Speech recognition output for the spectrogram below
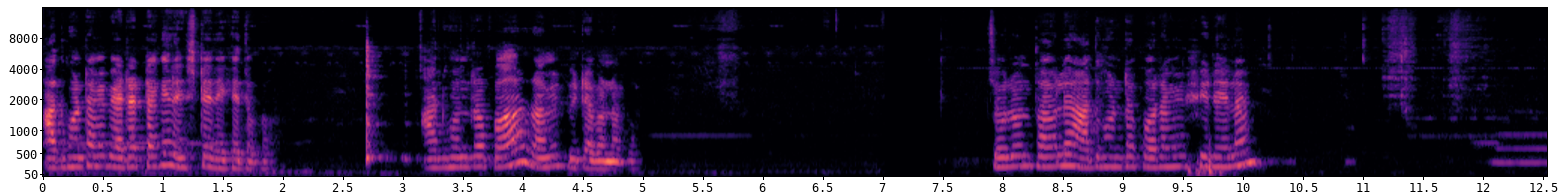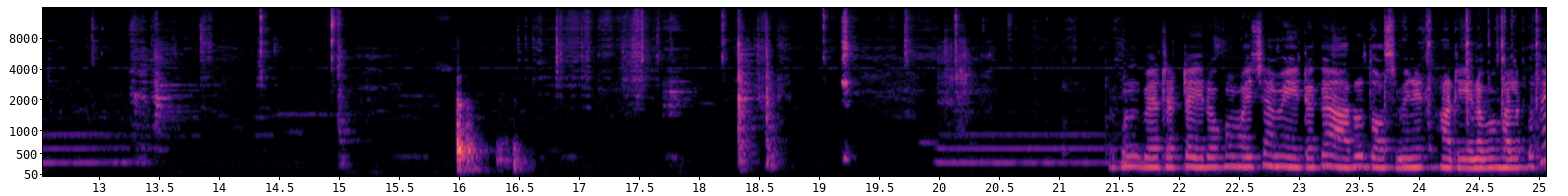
আধ ঘণ্টা আমি ব্যাটারটাকে রেস্টে রেখে দেবো। আধ ঘণ্টা পর আমি পিঠা বানাবো। চলুন তাহলে আধ ঘণ্টা পর আমি ফিরে এলাম। এখন ব্যাটারটা এরকম হয়েছে, আমি এটাকে আরও দশ মিনিট ফাটিয়ে নেব ভালো করে।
